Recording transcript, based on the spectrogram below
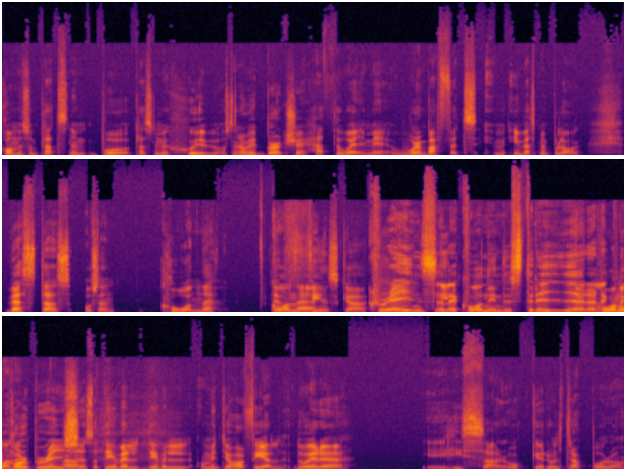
kommer som plats num- på plats nummer sju och sen har vi Berkshire Hathaway med Warren Buffetts in- investmentbolag. Vestas och sen Kone. Kone. finska Cranes eller Konindustrier eller Kone Kone. Corporation, Ja. så det är väl, det är väl, om inte jag har fel, då är det hissar och rulltrappor och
